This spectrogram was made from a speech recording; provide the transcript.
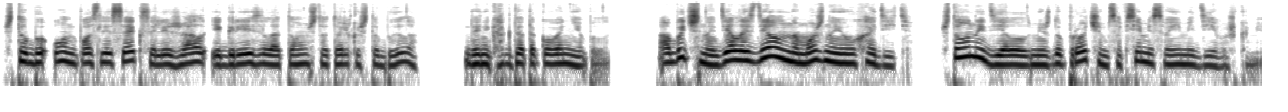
чтобы он после секса лежал и грезил о том, что только что было, да никогда такого не было. Обычно дело сделано, можно и уходить что он и делал, между прочим, со всеми своими девушками.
